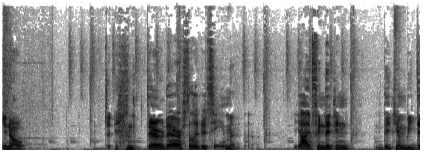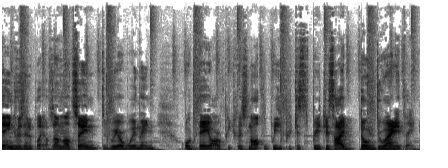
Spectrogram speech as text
you know, they're they're still a good team, and uh, yeah, I think they can they can be dangerous in the playoffs. I'm not saying we are winning or they are because not we because because I don't do anything.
